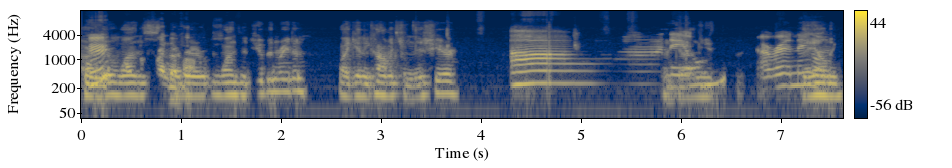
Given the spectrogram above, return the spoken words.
are Hmm? there ones are there ones that you've been reading? Like any comics from this year? Uh, Naomi. um, I read Naomi.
